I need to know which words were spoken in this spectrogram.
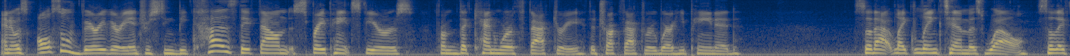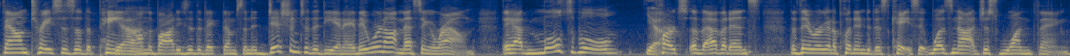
And it was also very, very interesting because they found spray paint spheres from the Kenworth factory, the truck factory where he painted. So that like linked him as well. So they found traces of the paint Yeah. on the bodies of the victims in addition to the DNA. They were not messing around. They had multiple Yeah. parts of evidence that they were going to put into this case. It was not just one thing.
